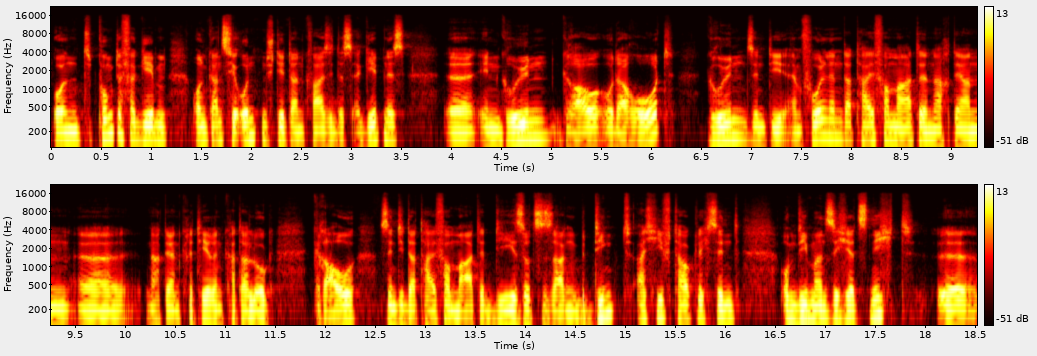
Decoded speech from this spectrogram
und Punkte vergeben und ganz hier unten steht dann quasi das Ergebnis äh, in grün, grau oder rot. Grün sind die empfohlenen Dateiformate nach deren, äh, nach deren Kriterienkatalog. Grau sind die Dateiformate, die sozusagen bedingt archivtauglich sind, um die man sich jetzt nicht äh,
